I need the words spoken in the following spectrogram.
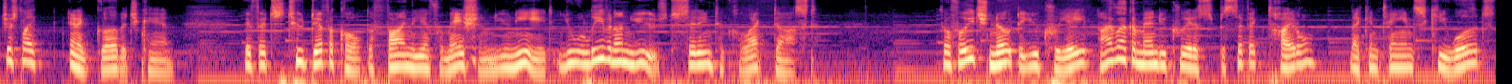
just like in a garbage can. If it's too difficult to find the information you need, you will leave it unused, sitting to collect dust. So, for each note that you create, I recommend you create a specific title that contains keywords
